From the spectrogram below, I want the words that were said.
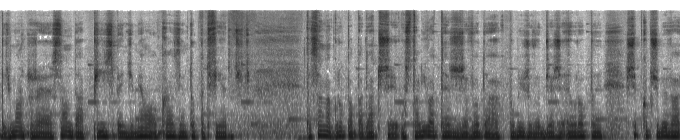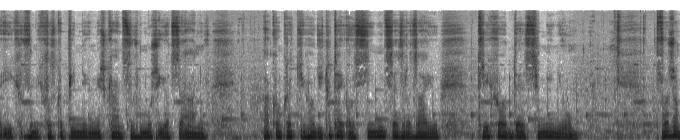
Być może sonda PIS będzie miała okazję to potwierdzić. Ta sama grupa badaczy ustaliła też, że w wodach w pobliżu wybrzeży Europy szybko przybywa ich w mikroskopijnych mieszkańców mórz i oceanów a konkretnie chodzi tutaj o sinice z rodzaju Trichodesminium. Tworzą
